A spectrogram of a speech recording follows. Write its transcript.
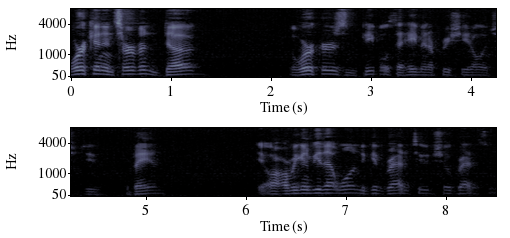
working and serving, Doug, the workers and people say, hey, man, I appreciate all that you do. The band. Are we going to be that one to give gratitude, show gratitude?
